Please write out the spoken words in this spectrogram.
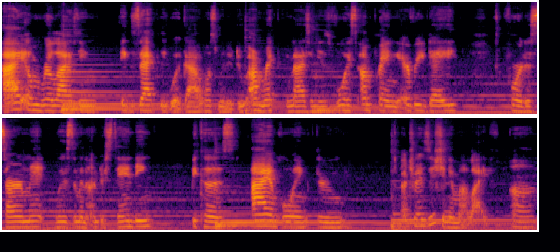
I am realizing exactly what God wants me to do. I'm recognizing His voice. I'm praying every day for discernment, wisdom, and understanding because I am going through a transition in my life um,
